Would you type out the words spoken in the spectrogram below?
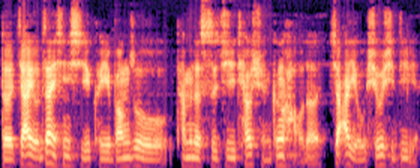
的加油站信息可以帮助他们的司机挑选更好的加油休息地点。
